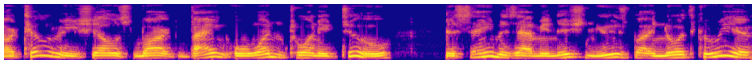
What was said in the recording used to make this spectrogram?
artillery shells marked Bang 122, the same as ammunition used by North Korea,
